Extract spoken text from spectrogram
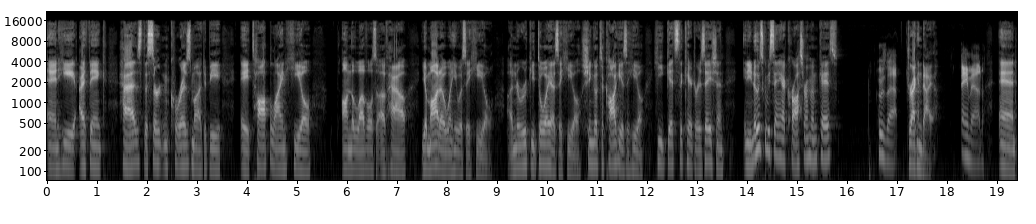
And he, I think, has the certain charisma to be a top line heel on the levels of how Yamato when he was a heel, uh, Naruki Doi as a heel, Shingo Takagi as a heel. He gets the characterization. And you know who's going to be standing across from him, Case? who's that Dragon Dia. amen and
